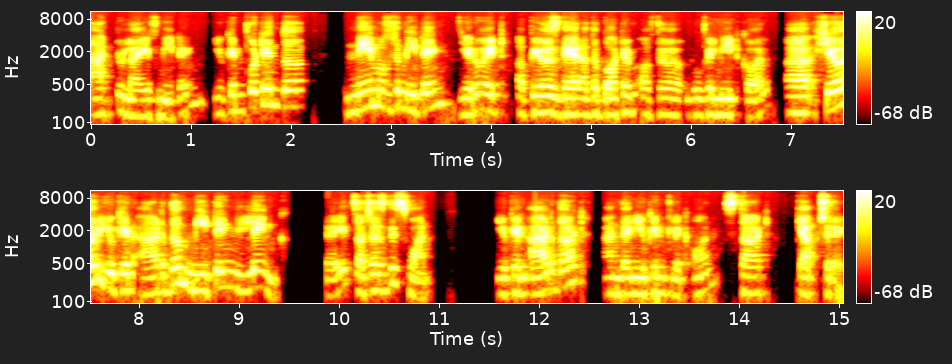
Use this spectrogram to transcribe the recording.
add to live meeting. You can put in the name of the meeting. You know it appears there at the bottom of the google meet call. Uh, here you can add the meeting link right? Such as this one. You can add that and then you can click on start capturing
